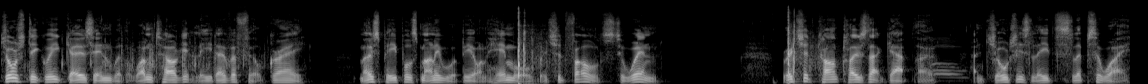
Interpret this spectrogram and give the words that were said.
George Digweed goes in with a one-target lead over Phil Gray. Most people's money would be on him or Richard Faulds to win. Richard can't close that gap though, and George's lead slips away.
